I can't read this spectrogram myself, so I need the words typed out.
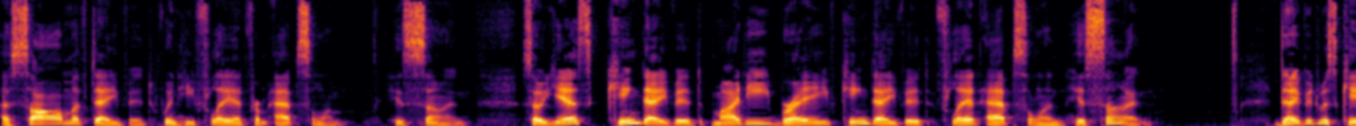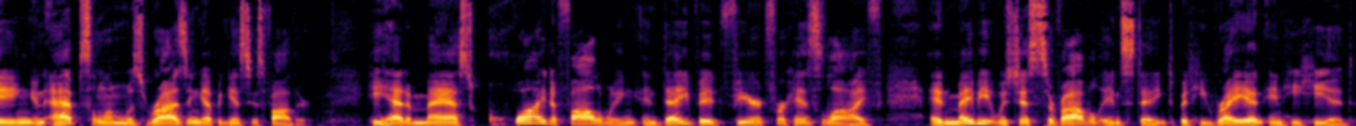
A Psalm of David when he fled from Absalom, his son. So, yes, King David, mighty, brave King David, fled Absalom, his son. David was king, and Absalom was rising up against his father. He had amassed quite a following, and David feared for his life, and maybe it was just survival instinct, but he ran and he hid.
